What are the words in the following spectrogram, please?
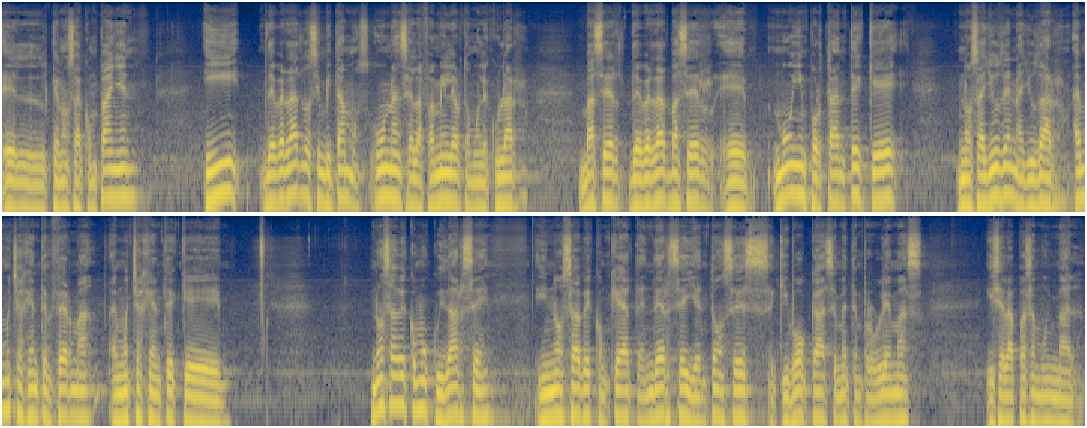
el que nos acompañen y de verdad los invitamos, únanse a la familia ortomolecular. va a ser, de verdad va a ser eh, muy importante que nos ayuden a ayudar. Hay mucha gente enferma, hay mucha gente que no sabe cómo cuidarse y no sabe con qué atenderse y entonces se equivoca, se mete en problemas y se la pasa muy mal.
